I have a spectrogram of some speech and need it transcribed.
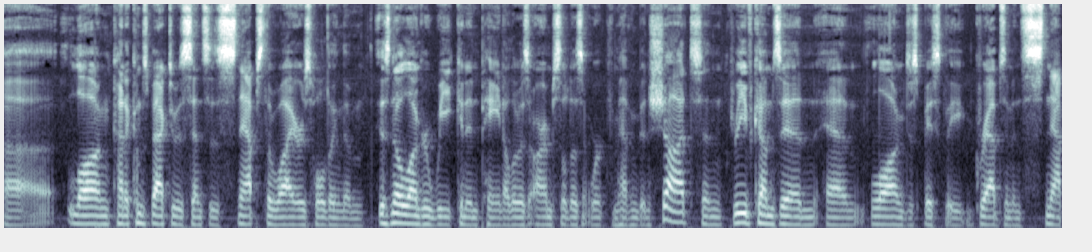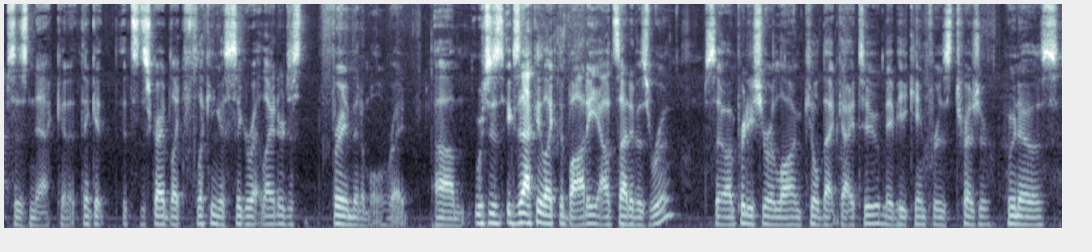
uh, Long kind of comes back to his senses, snaps the wires holding them, is no longer weak and in pain, although his arm still doesn't work from having been shot. And Reeve comes in, and Long just basically grabs him and snaps his neck. And I think it, it's described like flicking a cigarette lighter, just very minimal, right? Um, which is exactly like the body outside of his room. So I'm pretty sure Long killed that guy too. Maybe he came for his treasure. Who knows?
